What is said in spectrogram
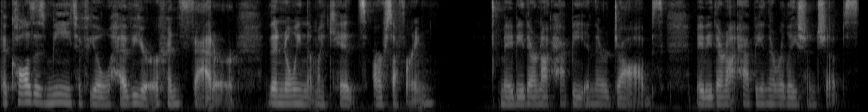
that causes me to feel heavier and sadder than knowing that my kids are suffering Maybe they're not happy in their jobs. Maybe they're not happy in their relationships.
